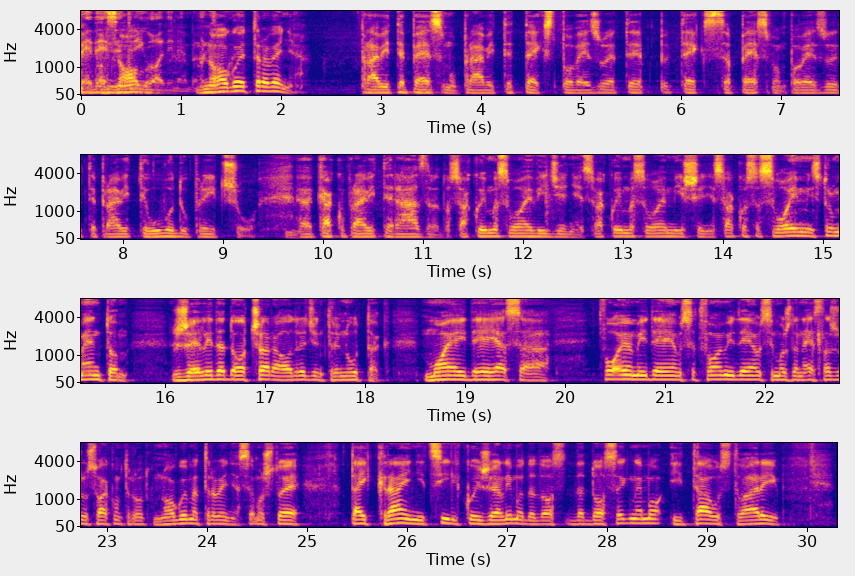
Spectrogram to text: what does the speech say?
53 godine, brate. Mnogo je trvenja. Pravite pesmu, pravite tekst, povezujete tekst sa pesmom, povezujete, pravite uvod u priču, e, kako pravite razradu, svako ima svoje viđenje, svako ima svoje mišljenje, svako sa svojim instrumentom želi da dočara određen trenutak. Moja ideja sa tvojom idejom, sa tvojom idejom se možda ne slaže u svakom trenutku. Mnogo ima trvenja, samo što je taj krajnji cilj koji želimo da, dos, da dosegnemo i ta u stvari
